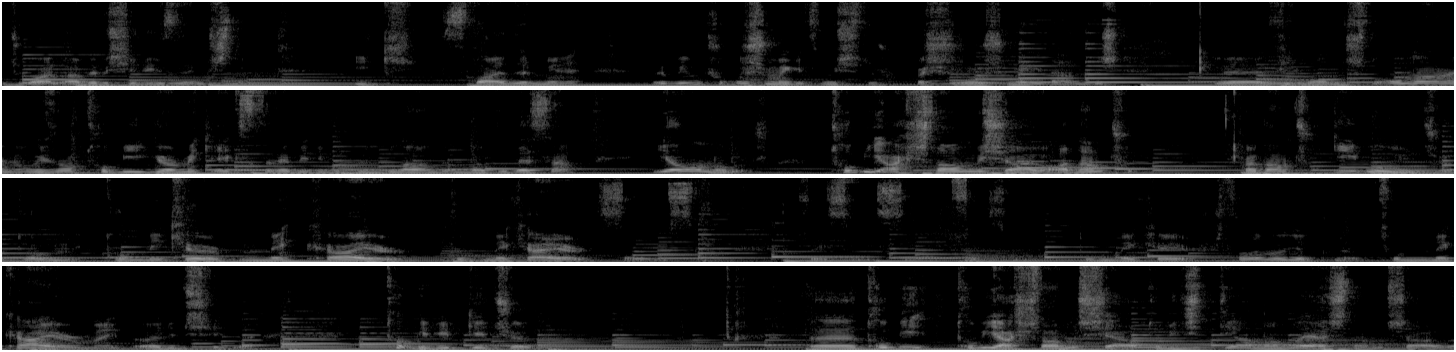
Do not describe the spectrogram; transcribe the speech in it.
Bu civarlarda bir şeyde izlemiştim. İlk Spider-Man'i. Ve benim çok hoşuma gitmişti. Çok aşırı hoşuma giden bir e, film olmuştu. Ona hani o yüzden Tobey'i görmek ekstra beni bir duygulandırmadı desem yalan olur. Tobey yaşlanmış abi. Adam çok adam çok iyi bir oyuncu. Tobey, Tobey McCare, McCare, Tobey McCare sanırım. Soy ismi, soy ismi. Tobey McCare. Sanırım öyle yapılıyor. Tobey McCare mıydı? Öyle bir şeydi. Tobey deyip geçiyorum. Ee, Tobey, Tobey yaşlanmış ya. Tobey ciddi anlamda yaşlanmış abi.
